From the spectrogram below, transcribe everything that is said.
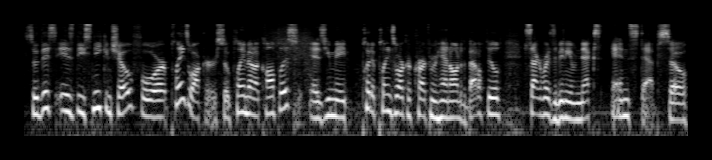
So this is the sneak and show for Planeswalkers. So Plane Bound Accomplice, as you may put a Planeswalker card from your hand onto the battlefield, sacrifice the beginning of next end step. So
